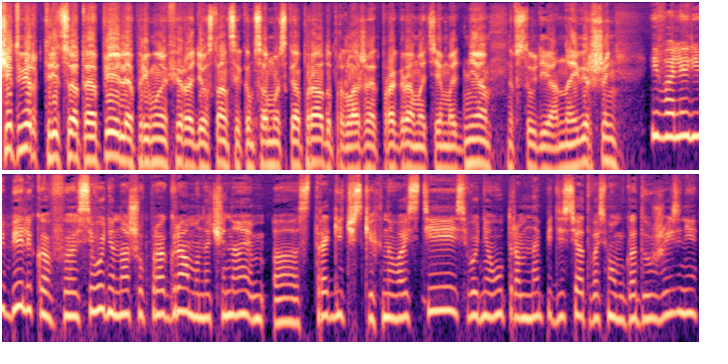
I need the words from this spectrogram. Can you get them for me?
Четверг, 30 апреля, прямой эфир радиостанции «Комсомольская правда». Продолжает программа «Тема дня» в студии Анна Ивершин. И Валерий Беликов. Сегодня нашу программу начинаем э, с трагических новостей. Сегодня утром на 58-м году жизни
